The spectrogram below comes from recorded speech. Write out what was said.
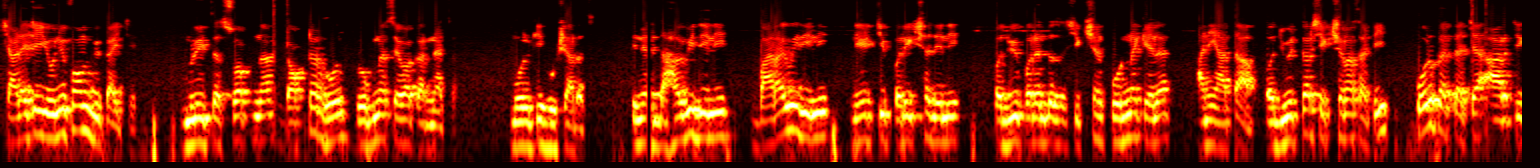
शाळेचे युनिफॉर्म विकायचे. मुलीचं स्वप्न डॉक्टर होऊन रुग्णसेवा करण्याचं. मुलगी हुशारच. तिने दहावी दिली बारावी दिली नीटची परीक्षा दिली पदवीपर्यंतचं शिक्षण पूर्ण केलं आणि आता पदव्युत्तर शिक्षणासाठी कोलकात्याच्या आरजी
